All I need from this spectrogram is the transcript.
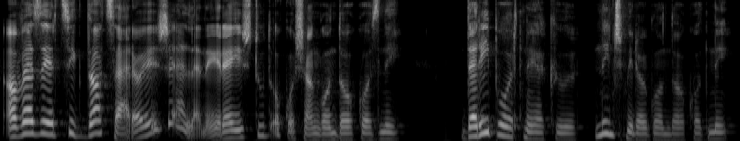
a vezércikk dacára és ellenére is tud okosan gondolkozni. De riport nélkül nincs miről gondolkodni,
